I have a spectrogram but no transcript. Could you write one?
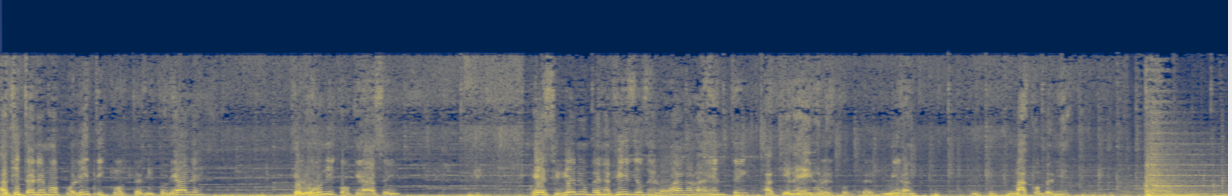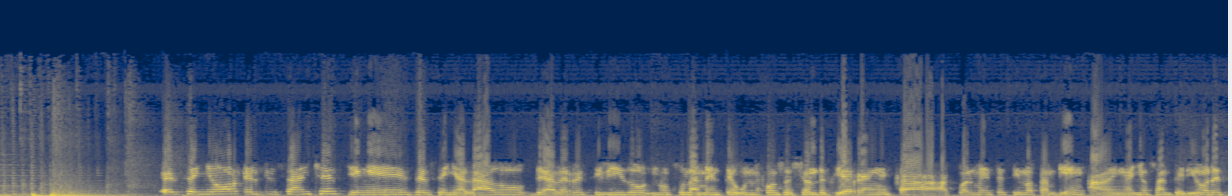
Aquí tenemos políticos territoriales que lo único que hacen es, si viene un beneficio, se lo dan a la gente a quienes ellos les miran más conveniente. El señor Elvin Sánchez, quien es el señalado de haber recibido no solamente una concesión de tierra en esta actualmente, sino también en años anteriores,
